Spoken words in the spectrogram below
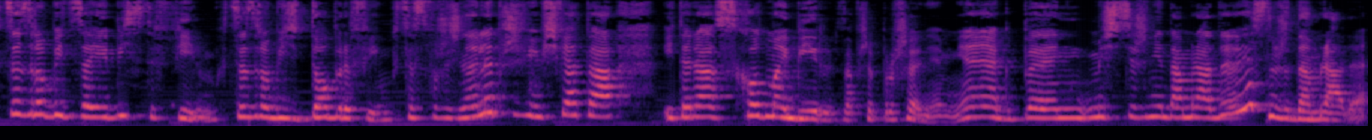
Chcę zrobić zajebisty film, chcę zrobić dobry film, chcę stworzyć najlepszy film świata i teraz hold my beer, za przeproszeniem, nie? Jakby myślicie, że nie dam rady? Jasne, że dam radę.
